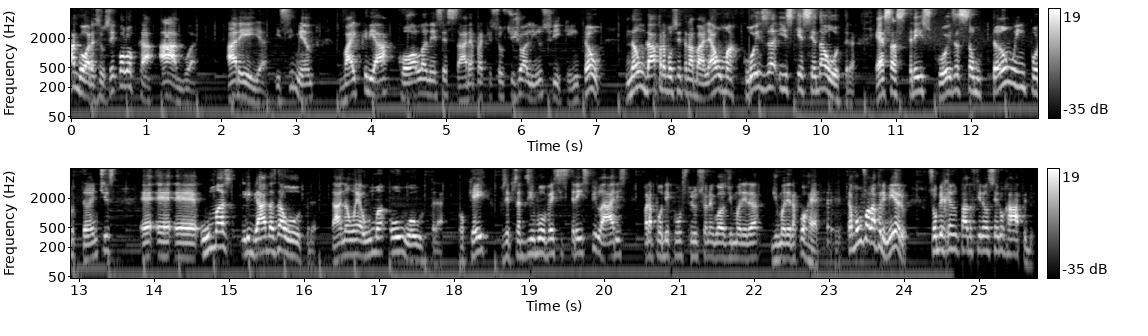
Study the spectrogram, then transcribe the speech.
Agora, se você colocar água, areia e cimento, vai criar a cola necessária para que seus tijolinhos fiquem. Então, não dá para você trabalhar uma coisa e esquecer da outra. Essas três coisas são tão importantes é, é, é, umas ligadas à outra, tá? Não é uma ou outra, ok? Você precisa desenvolver esses três pilares para poder construir o seu negócio de maneira, de maneira correta. Então vamos falar primeiro sobre resultado financeiro rápido.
